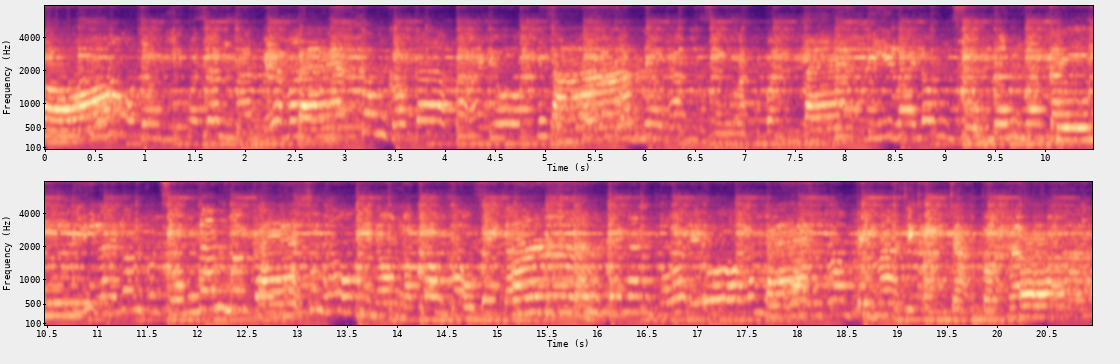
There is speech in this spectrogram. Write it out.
สองแปดสามแปดสูงนั้นเมืองไก่มีลายล้นคนสูงน้ำเมืองไก่ส่งเฮาพี่น้องมาคล้องเขาใส่กันแต่นั้นพอได้โอลำบากความเป็นมาที่ขาดจากตอนธอ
